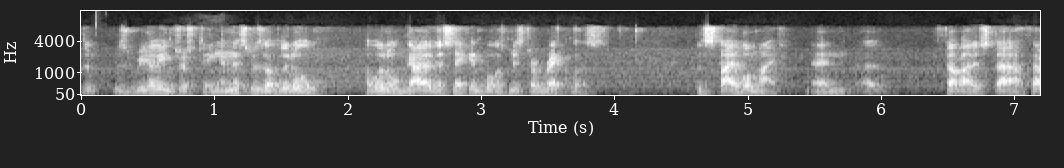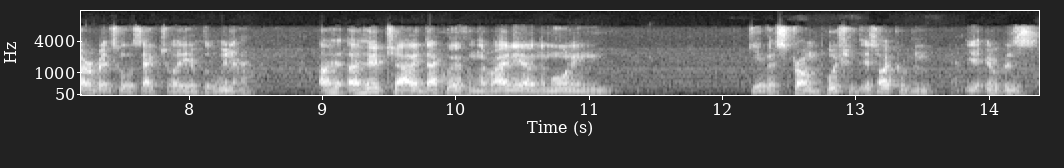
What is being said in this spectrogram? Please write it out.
that was really interesting, and this was a little a little go, the second horse, Mr. Reckless, the stablemate and a fellow star thoroughbreds horse actually of the winner. I, I heard Charlie Duckworth on the radio in the morning give a strong push with this. I couldn't. It was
